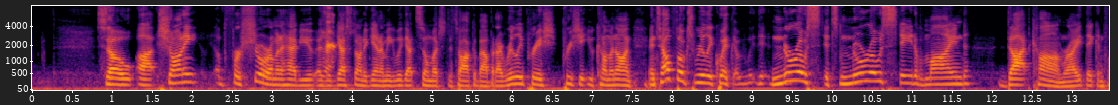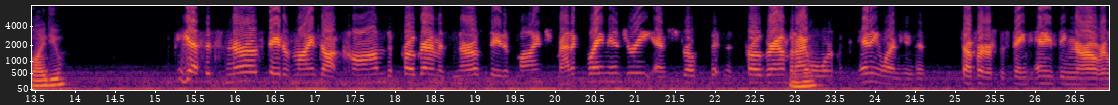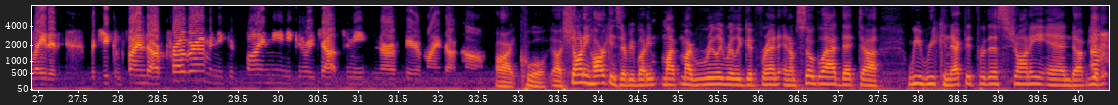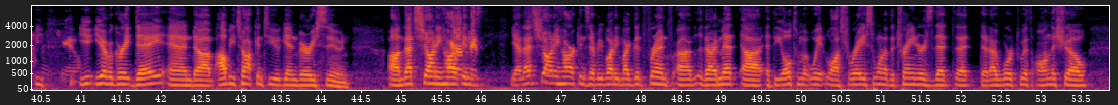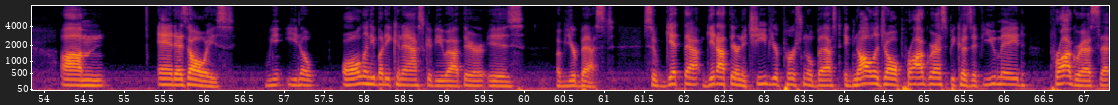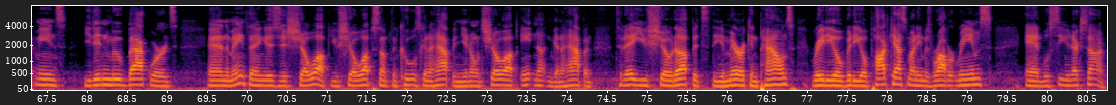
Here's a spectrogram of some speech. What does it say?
So, uh, Shawnee, for sure, I'm going to have you as a guest on again. I mean, we got so much to talk about, but I really appreciate appreciate you coming on. And tell folks really quick, uh, neuro, it's neurostateofmind.com, right? They can find you. Yes, it's neurostateofmind.com. The program is Neurostate of Mind Traumatic Brain Injury and Stroke Fitness Program, but I Mhm. will work with anyone who has suffered or sustained anything neuro related. But you can find our program and you can find me and you can reach out to me at neurostateofmind.com. All right, cool. Uh, Shawnee Harkins, everybody, my, my really, really good friend. And I'm so glad that uh, we reconnected for this, Shawnee. And uh, you, have, Ah, you, you. you have a great day. And uh, I'll be talking to you again very soon. Um, that's Shawnee Harkins. Perfect. Yeah, that's Shawnee Harkins, everybody. My good friend uh, that I met uh, at the Ultimate Weight Loss Race, one of the trainers that, that, that I worked with on the show. Um, and as always, we, you know, all anybody can ask of you out there is of your best. So get that, get out there and achieve your personal best. Acknowledge all progress because if you made progress, that means you didn't move backwards. And the main thing is just show up. You show up, something cool is going to happen. You don't show up, ain't nothing going to happen. Today you showed up. It's the American Pounds Radio Video Podcast. My name is Robert Reames, and we'll see you next time.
